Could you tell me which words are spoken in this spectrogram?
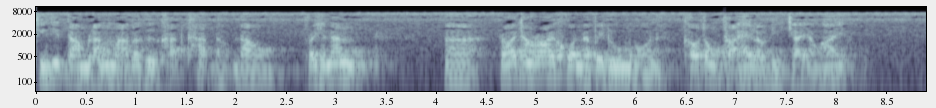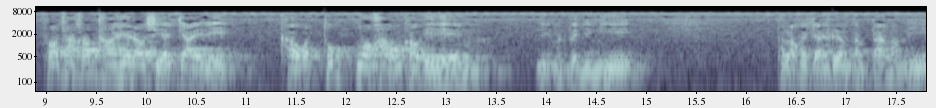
สิ่งที่ตามหลังมาก็คือคาดคาดเดาเดาเพราะฉะนั้นร้อยทั้งร้อยคนไปดูหมอนะเขาต้องทายให้เราดีใจเอาไว้ เพราะถ้าเขาทายให้เราเสียใจเนี่ยเขาก็ทุบหม้อข้าวของเขาเองนี่มันเป็นอย่างนี้ ถ้าเราเข้าใจเรื่องต่าง ๆ เหล่านี้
